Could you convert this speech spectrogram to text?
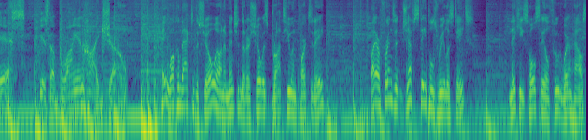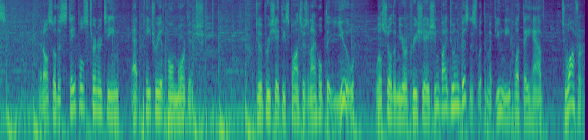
This is The Brian Hyde Show. Hey, welcome back to the show. I want to mention that our show is brought to you in part today by our friends at Jeff Staples Real Estate, Nikki's Wholesale Food Warehouse, and also the Staples Turner team at Patriot Home Mortgage I do appreciate these sponsors, and I hope that you will show them your appreciation by doing business with them if you need what they have to offer.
